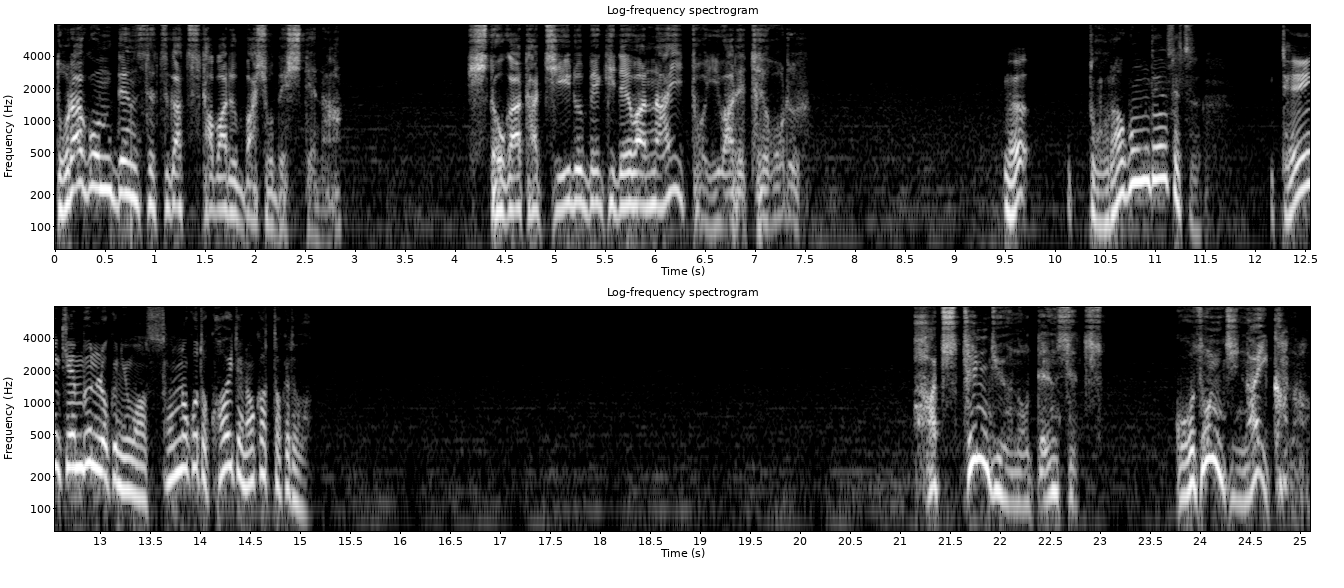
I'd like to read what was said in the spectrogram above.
ドラゴン伝説が伝わる場所でしてな。人が立ち入るべきではないと言われておる。え？ドラゴン伝説？天意見聞録にはそんなこと書いてなかったけど。八天竜の伝説、ご存知ないかな？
